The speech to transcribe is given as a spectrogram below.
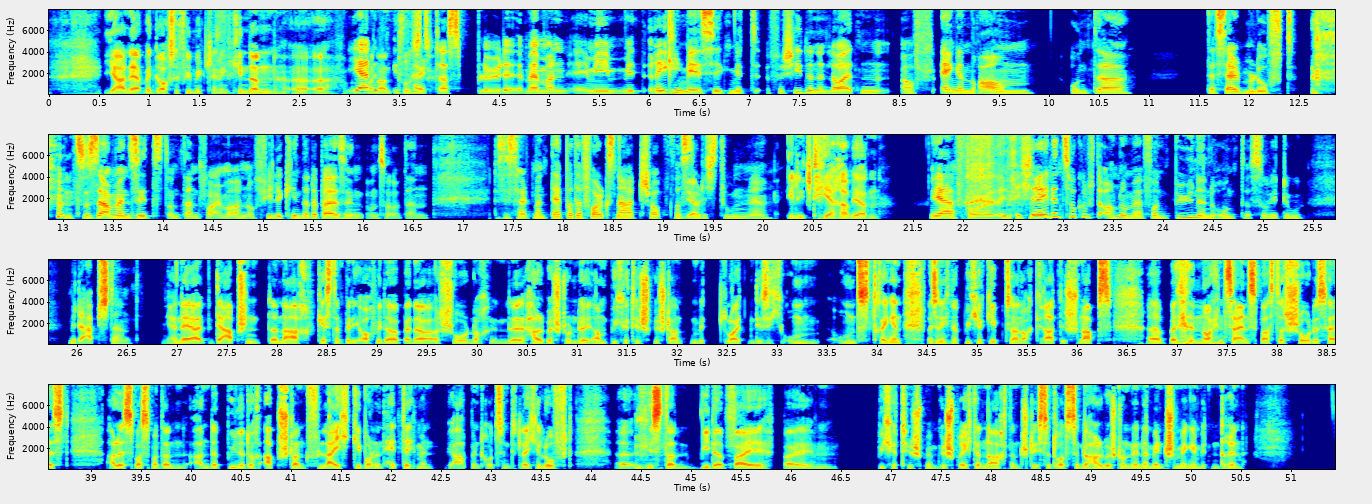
Ja, na, wenn du auch so viel mit kleinen Kindern äh, äh Ja, das ist tust. halt das Blöde, wenn man irgendwie mit regelmäßig mit verschiedenen Leuten auf engem Raum unter derselben Luft zusammensitzt und dann vor allem auch noch viele Kinder dabei sind und so, dann, das ist halt mein depperter volksnaher Job, was ja. soll ich tun? Ja. Elitärer werden. Ja, voll. Ich rede in Zukunft auch nur mehr von Bühnen runter, so wie du, mit Abstand. Ja, naja, der Abschnitt danach, gestern bin ich auch wieder bei einer Show noch eine halbe Stunde am Büchertisch gestanden mit Leuten, die sich um uns drängen, weil es ja nicht nur Bücher gibt, sondern auch gratis Schnaps äh, bei der neuen Science Busters Show. Das heißt, alles, was man dann an der Bühne durch Abstand vielleicht gewonnen hätte, ich meine, wir atmen trotzdem die gleiche Luft, äh, ist dann wieder bei beim Büchertisch beim Gespräch danach, dann stehst du trotzdem eine halbe Stunde in der Menschenmenge mittendrin.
